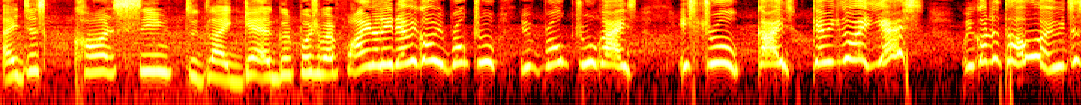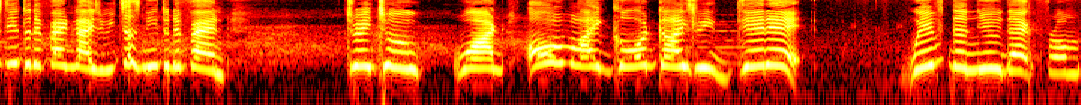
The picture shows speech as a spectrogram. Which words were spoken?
I just can't seem to like get a good push. But finally, there we go. We broke through. We broke through, guys. It's true, guys. Can we do it? Yes. We got the tower. We just need to defend, guys. We just need to defend. Three, two, one. Oh my god, guys, we did it with the new deck from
